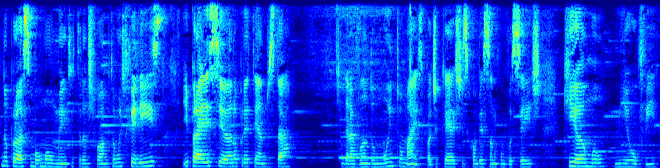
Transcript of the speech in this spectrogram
no próximo momento transforma. Estou muito feliz e para esse ano pretendo estar gravando muito mais podcasts e conversando com vocês que amam me ouvir.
